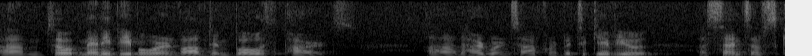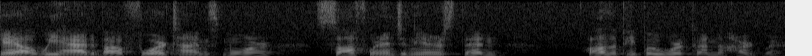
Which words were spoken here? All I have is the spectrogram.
Um, so many people were involved in both parts, uh, the hardware and software. But to give you a sense of scale, we had about four times more software engineers than all the people who worked on the hardware.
